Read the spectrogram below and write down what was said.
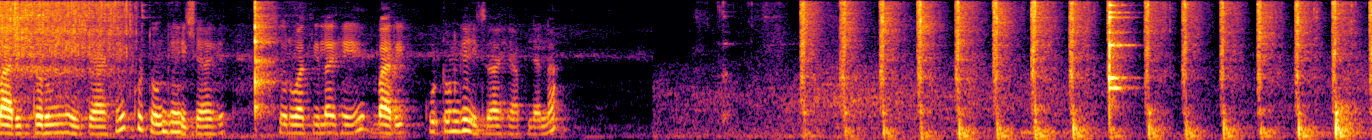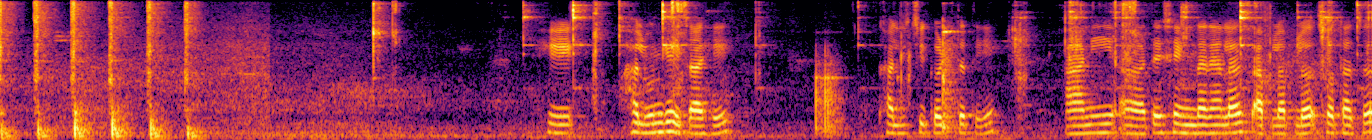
बारीक करून घ्यायचे आहे कुटून घ्यायचे आहेत. सुरुवातीला हे बारीक कुटून घ्यायचं आहे आपल्याला. हे हलवून घ्यायचं आहे. खाली चिकटतं ते. आणि त्या शेंगदाण्यालाच आपलं आपलं स्वतःचं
